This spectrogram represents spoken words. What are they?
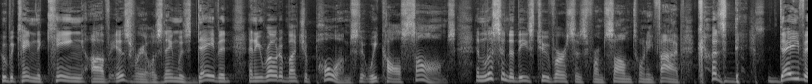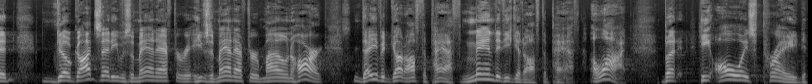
who became the king of Israel. His name was David, and he wrote a bunch of poems that we call Psalms. And listen to these two verses from Psalm 25. Because David, though God said he was a man after he was a man after my own heart, David got off the path. Man, did he get off the path. A lot. But he always prayed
